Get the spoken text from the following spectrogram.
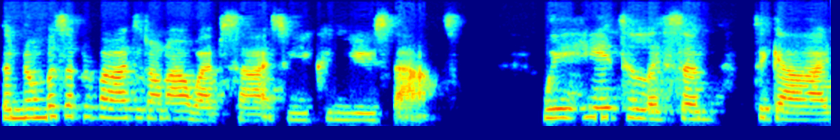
The numbers are provided on our website so you can use that. We're here to listen, to guide,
